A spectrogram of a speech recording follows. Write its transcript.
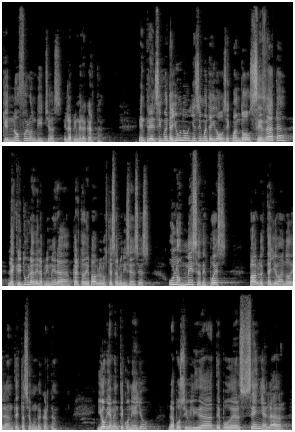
que no fueron dichas en la primera carta. Entre el 51 y el 52 es cuando se data la escritura de la primera carta de Pablo a los tesalonicenses. Unos meses después, Pablo está llevando adelante esta segunda carta. Y obviamente con ello, la posibilidad de poder señalar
